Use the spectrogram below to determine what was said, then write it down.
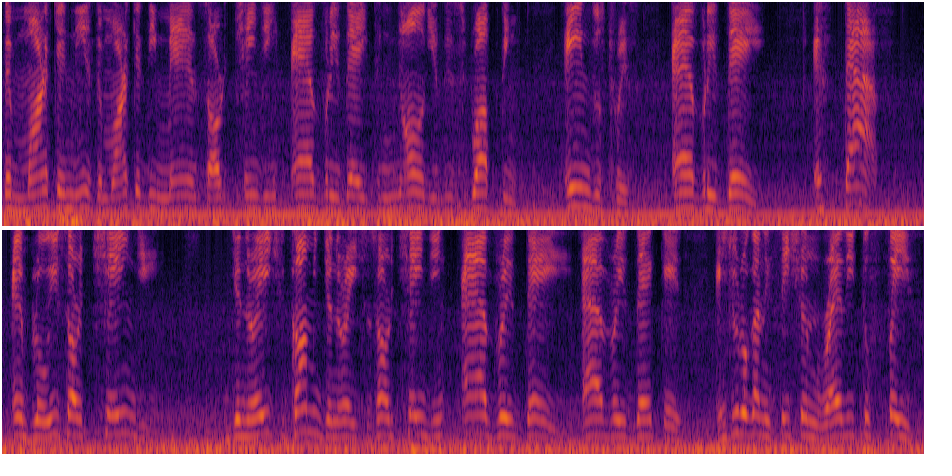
The market needs, the market demands are changing every day. Technology is disrupting industries every day. Staff, employees are changing. Generation, coming generations are changing every day, every decade. Is your organization ready to face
